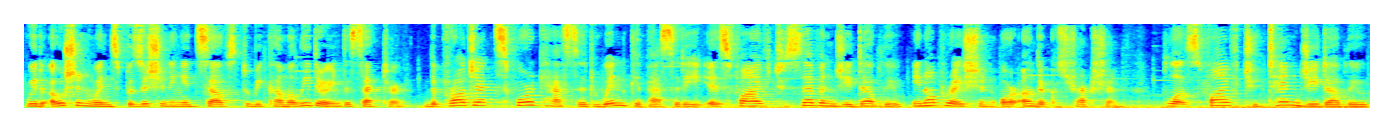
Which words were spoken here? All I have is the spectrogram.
with Ocean Winds positioning itself to become a leader in the sector. The project's forecasted wind capacity is 5 to 7 GW in operation or under construction plus 5 to 10 GW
